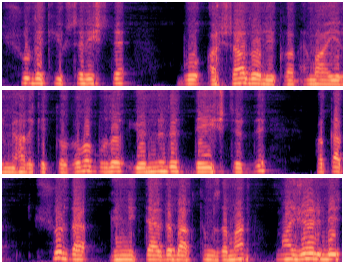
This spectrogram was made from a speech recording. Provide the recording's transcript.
şuradaki yükselişte bu aşağı doğru yıkılan MA20 hareketli oldu ama burada yönünü de değiştirdi. Fakat şurada günlüklerde baktığımız zaman majör bir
